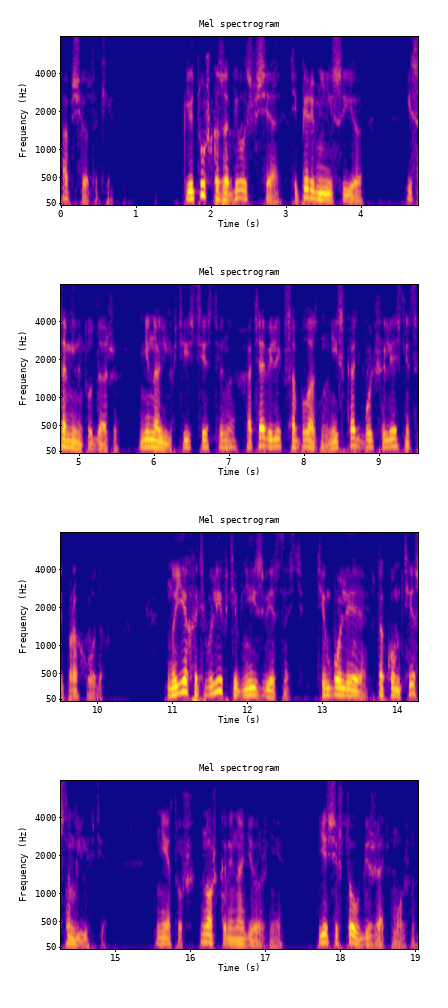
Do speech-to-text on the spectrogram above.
а все-таки. Клетушка забилась вся, теперь вниз ее, и самим туда же. Не на лифте, естественно, хотя велик соблазн не искать больше лестниц и проходов. Но ехать в лифте в неизвестность, тем более в таком тесном лифте, нет уж, ножками надежнее. Если что, убежать можно.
